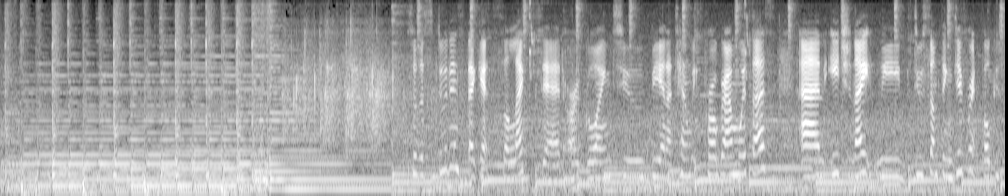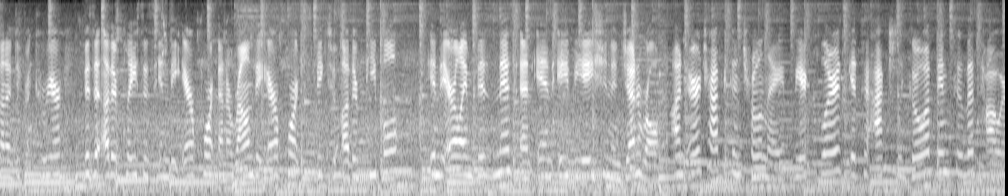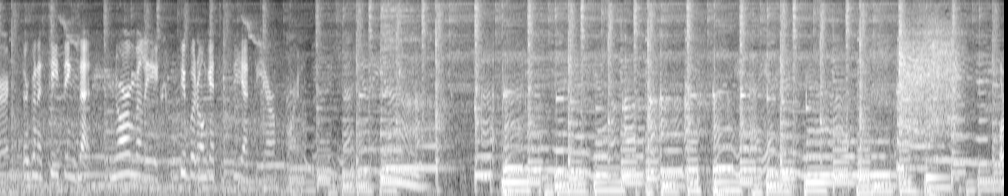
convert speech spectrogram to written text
So the students that get selected are going to be in a 10-week program with us and each night we do something different, focus on a different career, visit other places in the airport and around the airport, speak to other people in the airline business and in aviation in general. On air traffic control night, the explorers get to actually go up into the tower. They're going to see things that normally people don't get to see at the airport.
